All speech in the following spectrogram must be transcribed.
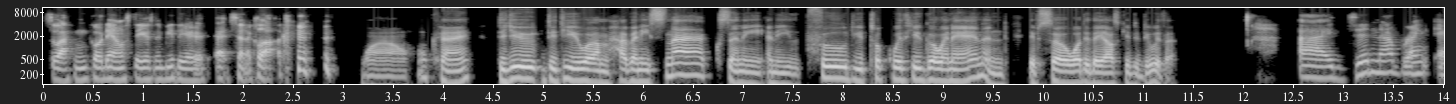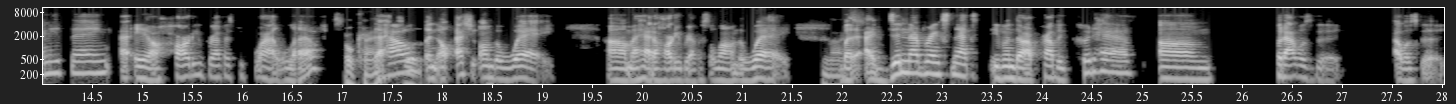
So I can go downstairs and be there at 10 o'clock. Wow. Okay. Did you did you um, have any snacks, any any food you took with you going in, and if so, what did they ask you to do with it? I did not bring anything. I ate a hearty breakfast before I left Okay. the house, and oh, actually on the way, um, I had a hearty breakfast along the way. nice. But I did not bring snacks, even though I probably could have. Um, but I was good. I was good.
